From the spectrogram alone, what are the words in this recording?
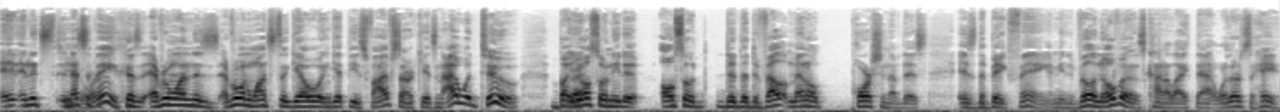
and, and it's and that's it the thing because everyone is everyone wants to go and get these five star kids, and I would too. But you also need to also the, the developmental portion of this is the big thing. I mean, Villanova is kind of like that, where there's hey,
